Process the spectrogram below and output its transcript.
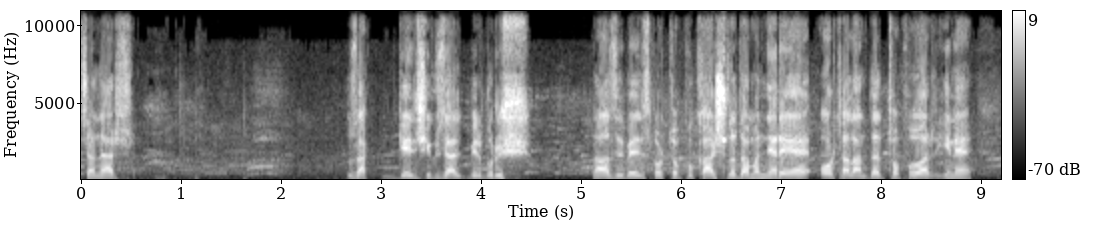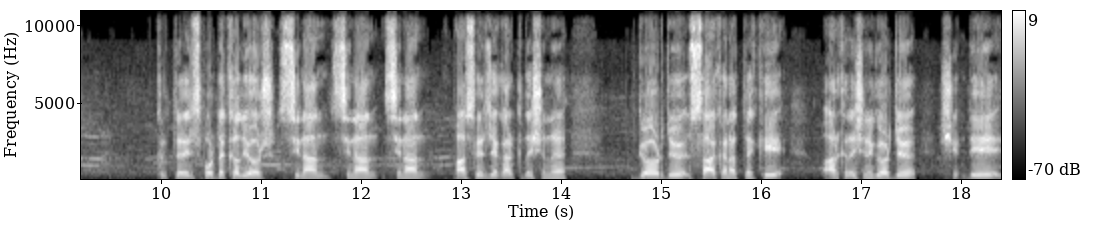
Caner uzak gelişi güzel bir vuruş. Nazilli Belediyespor topu karşıladı ama nereye? Orta alanda topu var yine Kırklareli Spor'da kalıyor. Sinan, Sinan, Sinan pas verecek arkadaşını gördü. Sağ kanattaki arkadaşını gördü. Şimdi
